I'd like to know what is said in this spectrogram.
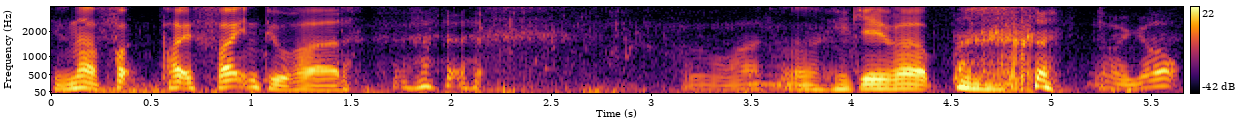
He's not fi- fi- fighting too hard. A little largemouth. Oh, he gave up. There we go.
